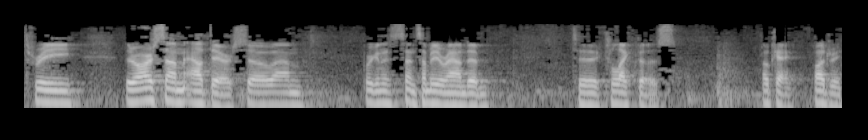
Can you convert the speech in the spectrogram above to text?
three. There are some out there. So, um, we're going to send somebody around to, to collect those. Okay, Audrey.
